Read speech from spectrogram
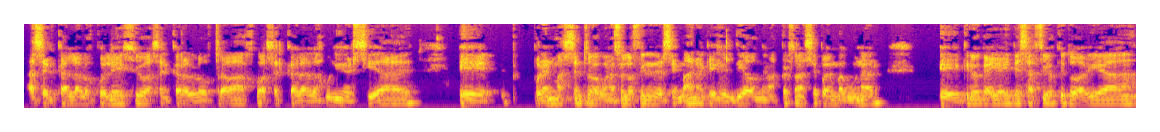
acercarla a los colegios, acercarla a los trabajos, acercarla a las universidades, eh, poner más centros de vacunación los fines de semana, que es el día donde más personas se pueden vacunar. Eh, creo que ahí hay desafíos que todavía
